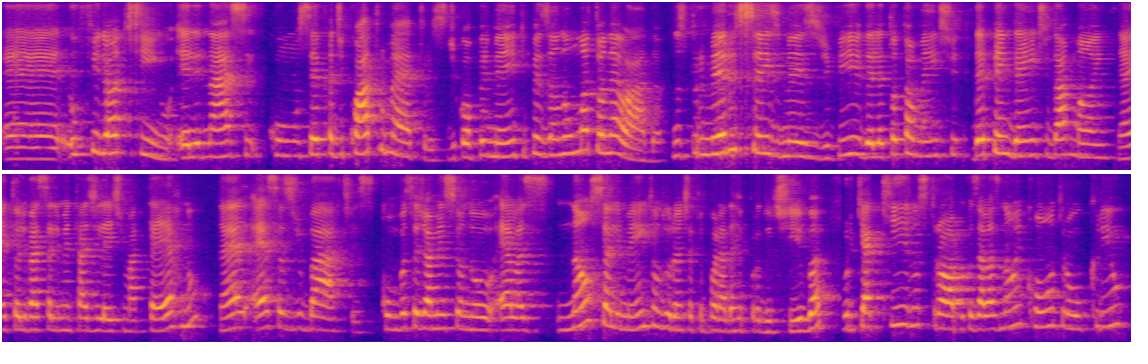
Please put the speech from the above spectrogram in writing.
É, o filhotinho, ele nasce com cerca de 4 metros de comprimento e pesando uma tonelada. Nos primeiros seis meses de vida, ele é totalmente dependente da mãe, né? Então ele vai se alimentar de leite materno, né? Essas jubartes, como você já mencionou, elas não se alimentam durante a temporada reprodutiva, porque aqui nos trópicos elas não encontram o crio,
